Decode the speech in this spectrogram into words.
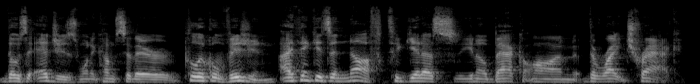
those edges when it comes to their political vision, I think is enough to get us, you know, back on the right track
